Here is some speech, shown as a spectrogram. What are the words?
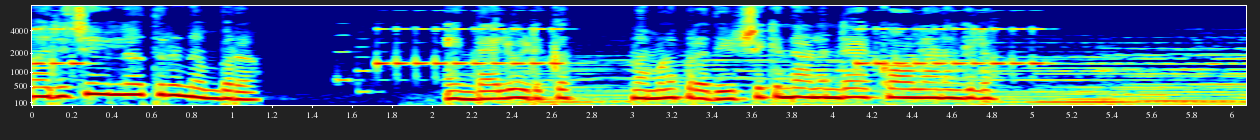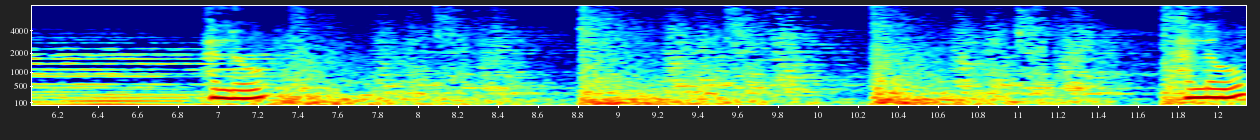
പരിചയമില്ലാത്തൊരു നമ്പറാ. എന്തായാലും എടുക്ക. നമ്മൾ പ്രതീക്ഷിക്കുന്ന ആളിന്റെ കോളാണെങ്കിലോ. ഹലോ? ഹലോ?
